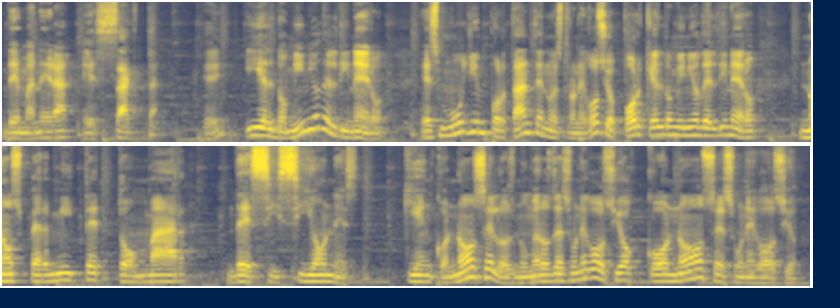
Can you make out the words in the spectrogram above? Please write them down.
de manera exacta. Y el dominio del dinero es muy importante en nuestro negocio porque el dominio del dinero nos permite tomar decisiones. Quien conoce los números de su negocio, conoce su negocio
